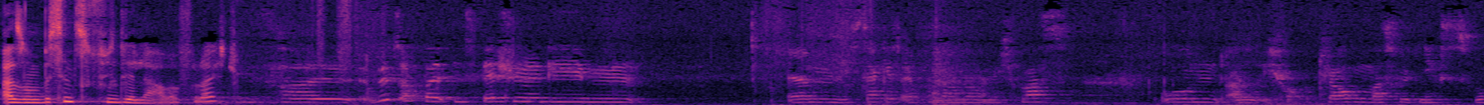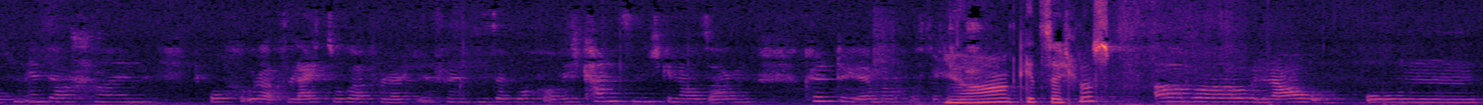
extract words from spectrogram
Also ein bisschen zu viel Gelaber vielleicht. jeden Fall wird es auch bald ein Special geben. Ähm, ich sag jetzt einfach noch nicht was. Und also ich glaube, was wird nächstes Wochenende erscheinen. Brauche, oder vielleicht sogar vielleicht in dieser Woche, aber ich kann es nicht genau sagen. Könnte ja immer noch was dazwischen. Ja, geht's gleich los? Aber genau, und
